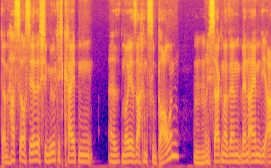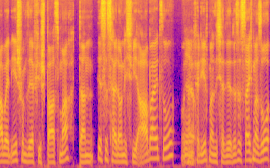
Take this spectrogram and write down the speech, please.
dann hast du auch sehr, sehr viele Möglichkeiten, also neue Sachen zu bauen. Mhm. Und ich sag mal, wenn, wenn einem die Arbeit eh schon sehr viel Spaß macht, dann ist es halt auch nicht wie Arbeit so. Und ja. dann verliert man sich halt. Das ist, sag ich mal so,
